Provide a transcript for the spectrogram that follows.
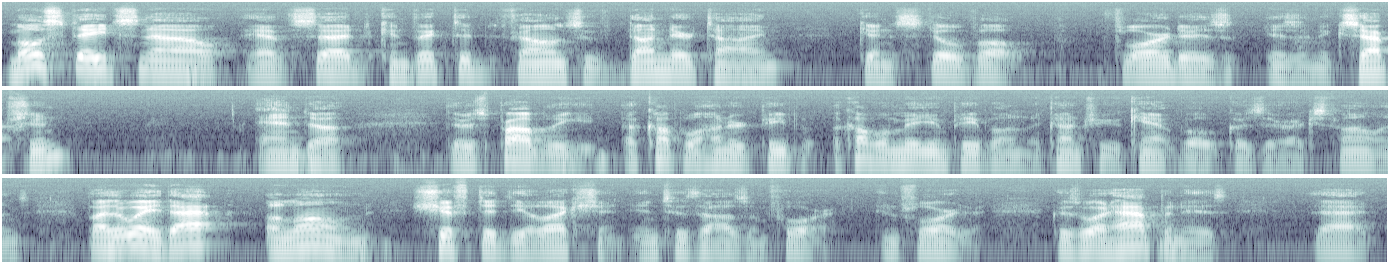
most states now have said convicted felons who've done their time can still vote. Florida is, is an exception, and uh, there's probably a couple hundred people, a couple million people in the country who can't vote because they're ex-felons. By the way, that alone shifted the election in 2004 in Florida, because what happened is that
